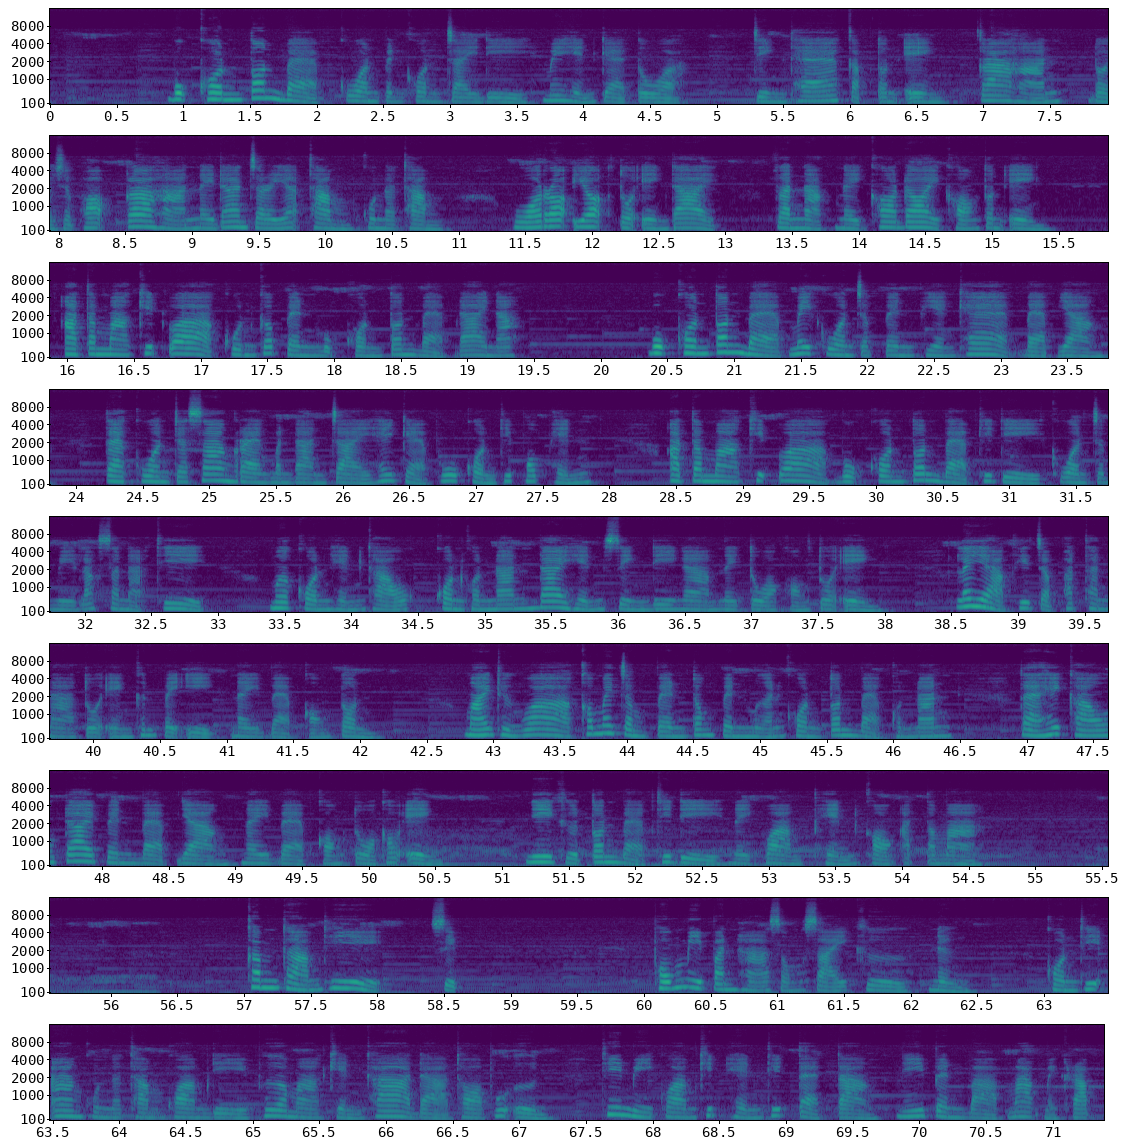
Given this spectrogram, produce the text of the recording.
บุคคลต้นแบบควรเป็นคนใจดีไม่เห็นแก่ตัว จริงแท้กับตนเอง กล้าหาญโดยเฉพาะกล้าหาญในด้านจริยธรรม คุณธรรม หัวเราะเยาะตัวเองได้ ตระหนักในข้อด้อยของตนเอง อาตมาคิดว่าคุณก็เป็นบุคคลต้นแบบได้นะ บุคคลต้นแบบไม่ควรจะเป็นเพียงแค่แบบอย่าง แต่ควรจะสร้างแรงบันดาลใจให้แก่ผู้คนที่พบเห็น อาตมาคิดว่าบุคคลต้นแบบที่ดีควรจะมีลักษณะที่ เมื่อคนเห็นเขา คนคนนั้นได้เห็นสิ่งดีงามในตัวของตัวเองและอยากที่จะพัฒนาตัวเองขึ้นไปอีกในแบบของตน หมายถึงว่าเขาไม่จำเป็นต้องเป็นเหมือนคนต้นแบบคนนั้น แต่ให้เขาได้เป็นแบบอย่างในแบบของตัวเขาเอง นี่คือต้นแบบที่ดีในความเห็นของอัตมาคำถามที่ 10 ผมมีปัญหาสงสัยคือ 1. คนที่อ้างคุณธรรมความดีเพื่อมาเข็นฆ่าด่าทอผู้อื่น ที่มีความคิดเห็นที่แตกต่างนี้เป็นบาปมากไหมครับ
